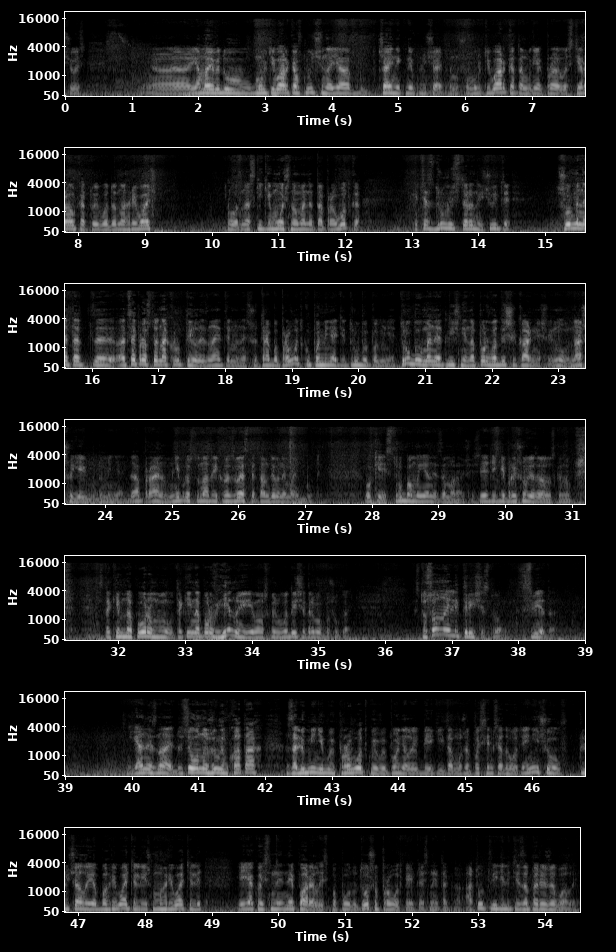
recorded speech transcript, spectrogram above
Е, Я маю в виду, мультиварка включена, я чайник не включаю, тому що мультиварка, там, як правило, стиралка, той водонагрівач. От, наскільки мощна у мене та проводка. Хоча з другої сторони, чуєте, що мене та. А це просто накрутили, знаєте мене, що треба проводку поміняти і труби поміняти. Труби в мене отлічні, напор води шикарніший. Ну, на що я їх буду міняти, да? правильно? Мені просто треба їх розвести там, де вони мають бути. Окей, з трубами я не заморачуюсь. Я тільки прийшов, я зразу сказав, з таким напором, ну, такий напор в гену, я вам скажу, води ще треба пошукати. Стосовно електричества, світа, я не знаю. До цього воно жили в хатах з алюмінієвою проводкою, ви поняли, які там уже по 70 років. І нічого, включали і обогрівателі, і шмагрівателі, і якось не, не парились по поводу того, що проводка якась не така. А тут, виділите, запереживали.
